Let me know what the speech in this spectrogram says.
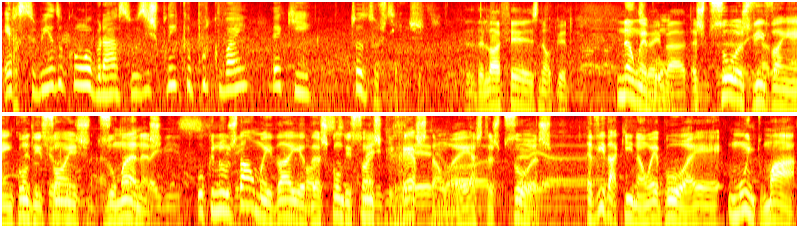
é recebido com abraços e explica por que vem aqui todos os dias. Não é bom. As pessoas vivem em condições desumanas, o que nos dá uma ideia das condições que restam a estas pessoas. A vida aqui não é boa, é muito má.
